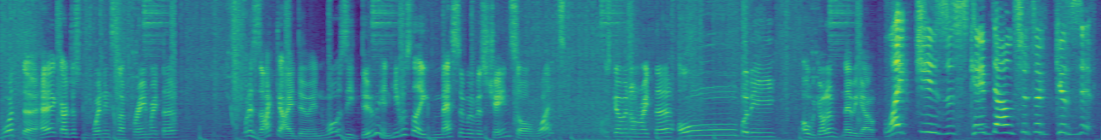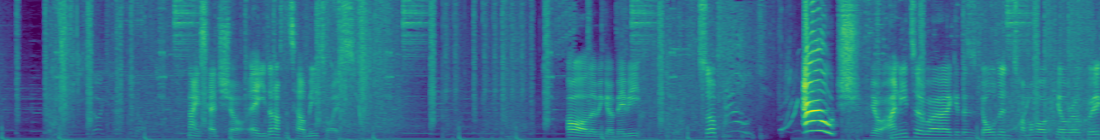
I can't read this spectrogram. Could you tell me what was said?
What the heck? I just went into that frame right there. What is that guy doing? What was he doing? He was like messing with his chainsaw. What? What was going on right there? Oh, buddy. Oh, we got him. There we go. Like Jesus came down to the gazette. Nice headshot. Hey, you don't have to tell me twice. Oh, there we go, baby. Sup? Ouch! Yo, I need to uh, get this golden tomahawk kill real quick.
